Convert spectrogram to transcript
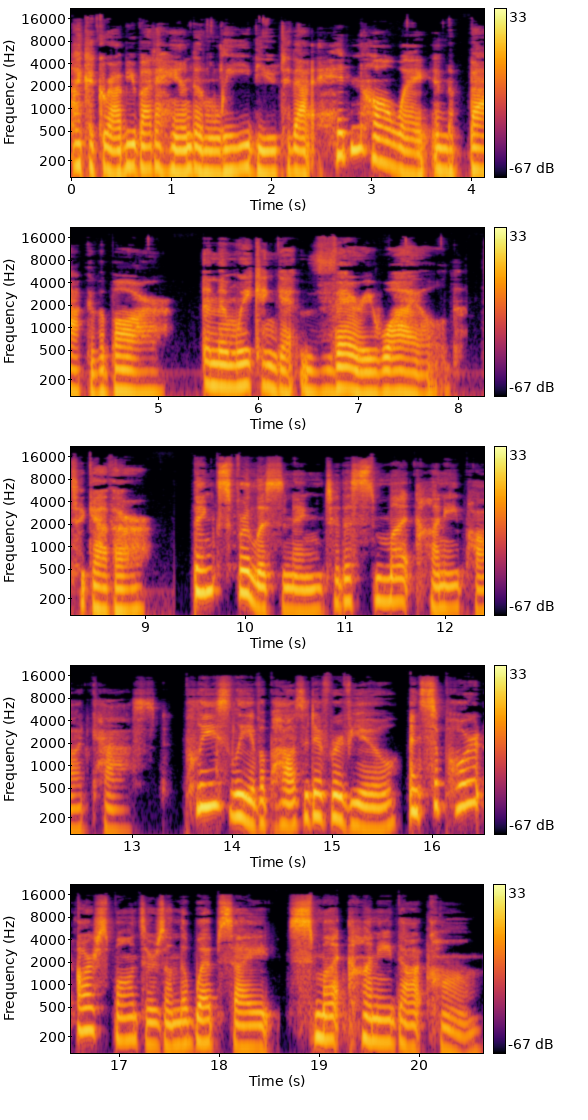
I could grab you by the hand and lead you to that hidden hallway in the back of the bar. And then we can get very wild together. Thanks for listening to the Smut Honey podcast. Please leave a positive review and support our sponsors on the website smuthoney.com.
